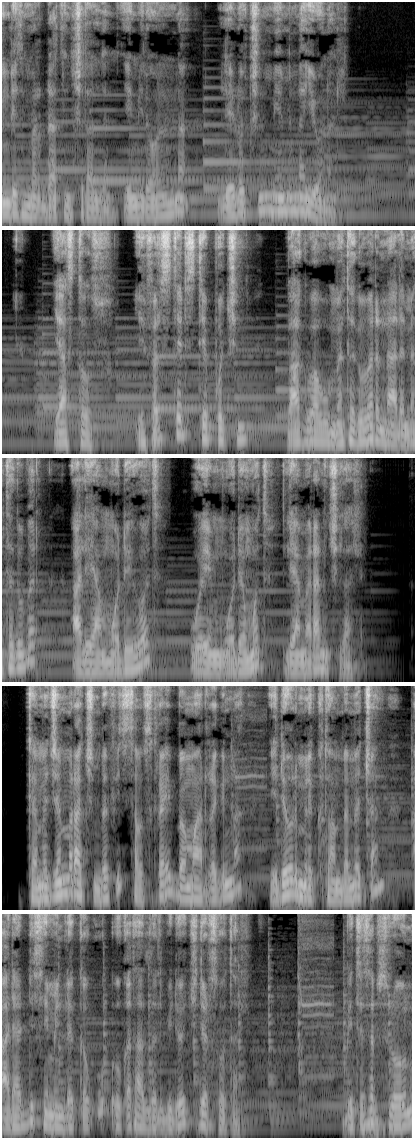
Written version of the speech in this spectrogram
እንዴት መርዳት እንችላለን የሚለውንና ሌሎችንም የምናይ ይሆናል። ያስታውሱ፣ የ first aid step ኦችን በአግባቡ መተግበር እና አለመተግበር አሊያም ወደ ህይወት ወይም ወደ ሞት ሊያመራን ይችላል። ከመጀመራችን በፊት subscribe በማድረግና የደውል ምልክቷን በመጫን አዳዲስ የሚለቀቁ ዕውቀት አዘል ቪዲዮዎች ይደርሶታል። ቤተሰብ ስለሆኑ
